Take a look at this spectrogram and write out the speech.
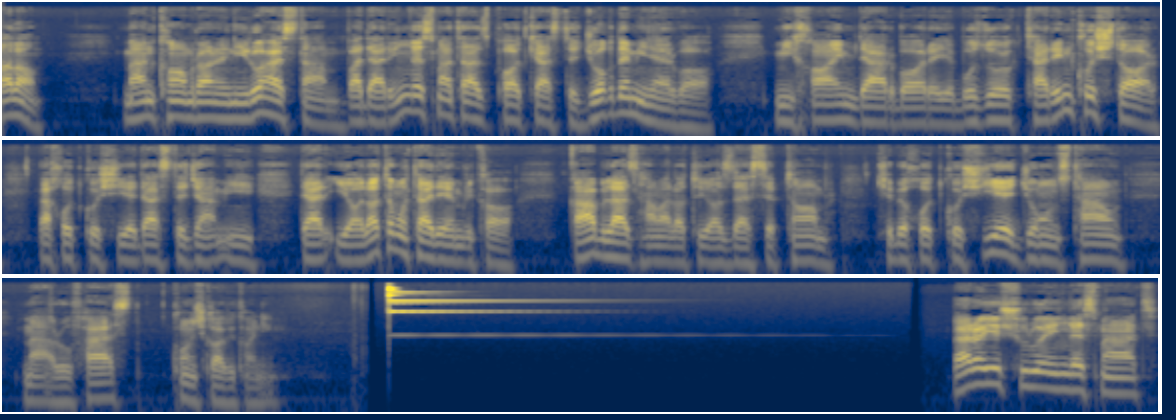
سلام. من کامران نیرو هستم و در این قسمت از پادکست جغد مینروا می‌خوایم درباره بزرگترین کشتار و خودکشی دست جمعی در ایالات متحده امریکا قبل از حملات 11 سپتامبر که به خودکشی جونز تاون معروف هست کنجکاوی کنیم. برای شروع این قسمت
